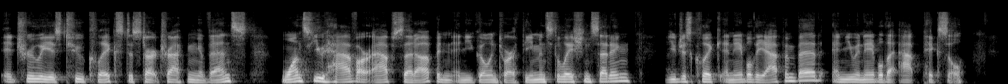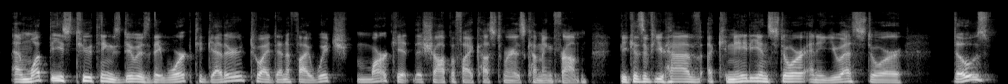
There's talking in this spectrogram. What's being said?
It truly is two clicks to start tracking events. Once you have our app set up and, and you go into our theme installation setting, you just click enable the app embed and you enable the app pixel. And what these two things do is they work together to identify which market the Shopify customer is coming from. Because if you have a Canadian store and a US store, those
